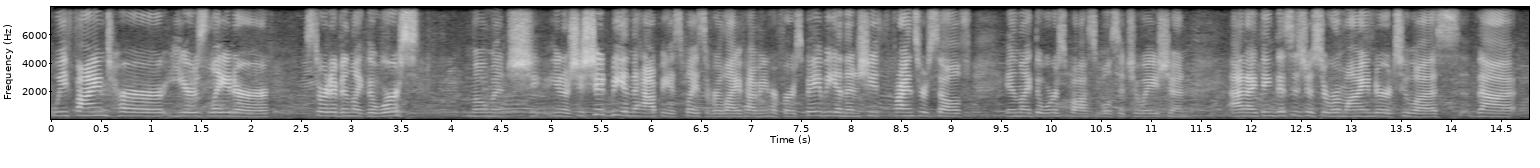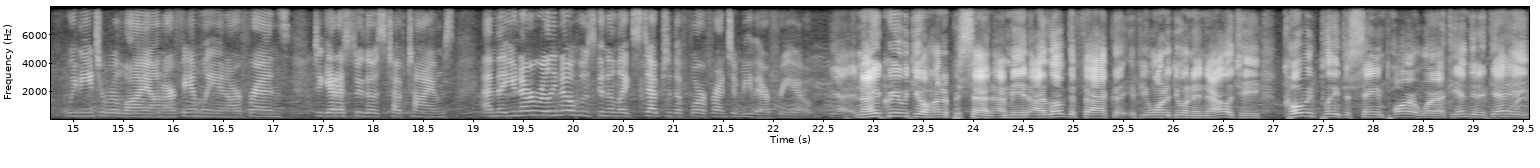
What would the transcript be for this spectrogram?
we find her years later sort of in like the worst moment she you know she should be in the happiest place of her life having her first baby and then she finds herself in like the worst possible situation and i think this is just a reminder to us that we need to rely on our family and our friends to get us through those tough times and that you never really know who's going to like step to the forefront and be there for you Yeah, and I agree with you 100%. I mean, I love the fact that if you want to do an analogy, COVID played the same part where at the end of the day,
